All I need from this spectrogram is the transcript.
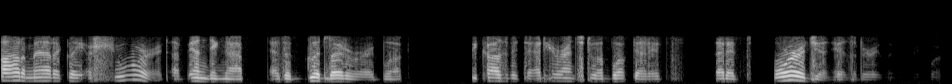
automatically assured of ending up as a good literary book because of its adherence to a book that its that its origin is a very literary book.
